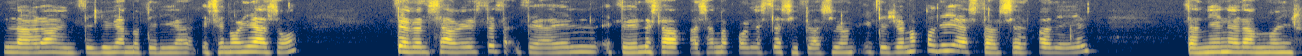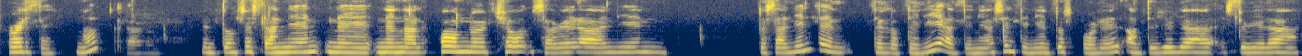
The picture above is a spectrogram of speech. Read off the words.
clara en que yo ya no tenía ese noviazgo, pero el saber que, a él, que él estaba pasando por esta situación y que yo no podía estar cerca de él, también era muy fuerte, ¿no? Claro. Entonces también me, me marcó mucho saber a alguien, pues alguien que lo tenía, tenía sentimientos por él, aunque yo ya estuviera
